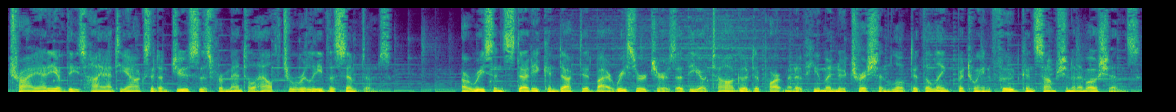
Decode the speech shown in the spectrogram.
try any of these high antioxidant juices for mental health to relieve the symptoms. A recent study conducted by researchers at the Otago Department of Human Nutrition looked at the link between food consumption and emotions.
